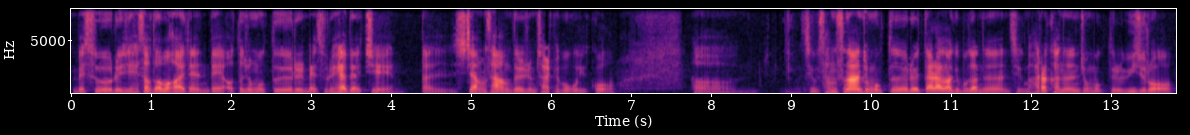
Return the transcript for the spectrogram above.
매수를 해서 넘어가야 되는데 어떤 종목들을 매수를 해야 될지 일단 시장 상황들 좀 살펴보고 있고 어, 지금 상승하는 종목들을 따라가기보다는 지금 하락하는 종목들 위주로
